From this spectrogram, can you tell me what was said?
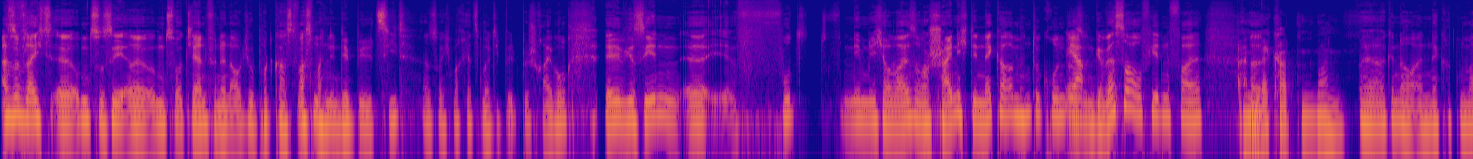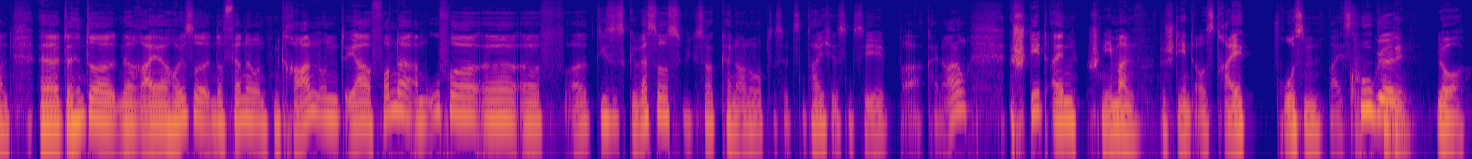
Also vielleicht, äh, um, zu äh, um zu erklären für den Audiopodcast, was man in dem Bild sieht. Also ich mache jetzt mal die Bildbeschreibung. Äh, wir sehen äh, vornehmlicherweise wahrscheinlich den Neckar im Hintergrund, Ja. also ein Gewässer auf jeden Fall. Ein Äh, leckerten Mann. Ja, genau, einen neckarten Mann. Äh, dahinter eine Reihe Häuser in der Ferne und ein Kran und ja, vorne am Ufer äh, äh, dieses Gewässers, wie gesagt, keine Ahnung, ob das jetzt ein Teich ist, ein See, bah, keine Ahnung, steht ein Schneemann, bestehend aus drei großen weißen Kugeln. Ja.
